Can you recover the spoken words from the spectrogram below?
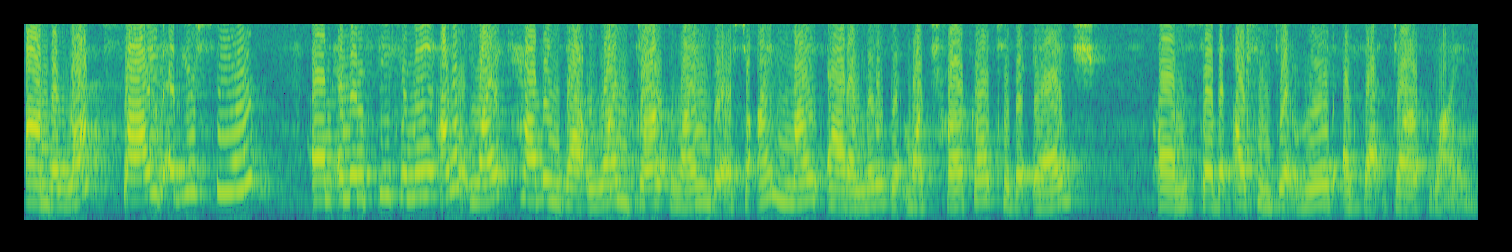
on the left side of your sphere, um, and then see, for me, I don't like having that one dark line there, so I might add a little bit more charcoal to the edge um, so that I can get rid of that dark line.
